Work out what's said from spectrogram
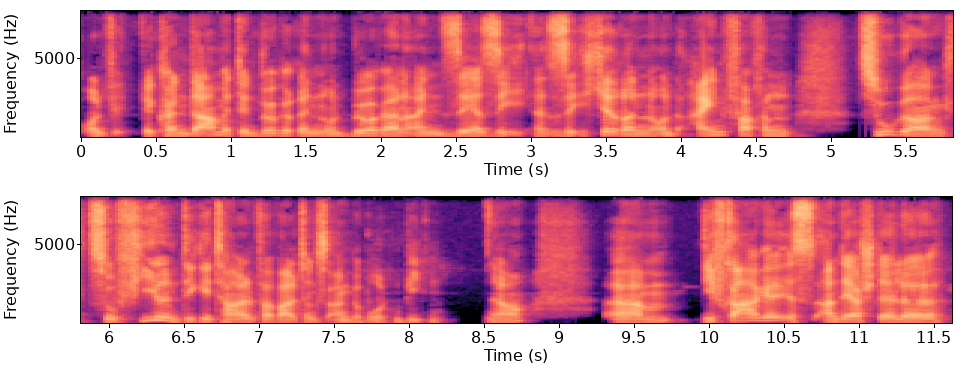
Und wir können damit den Bürgerinnen und Bürgern einen sehr sicheren und einfachen Zugang zu vielen digitalen Verwaltungsangeboten bieten. Ja. Ähm, die Frage ist an der Stelle,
